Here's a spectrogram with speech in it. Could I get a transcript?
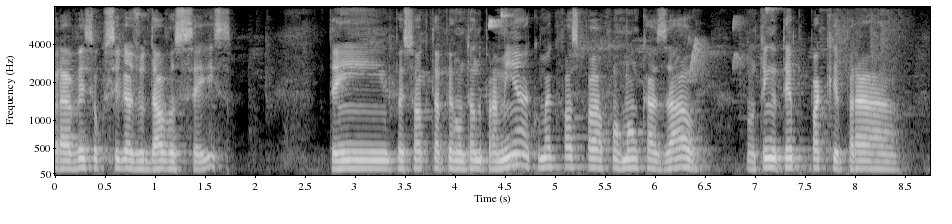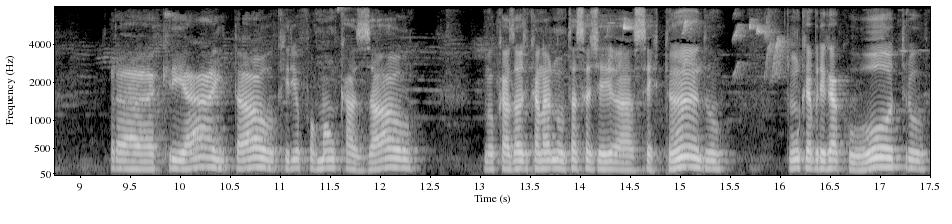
para ver se eu consigo ajudar vocês. Tem pessoal que está perguntando para mim, ah, como é que eu faço para formar um casal? Não tenho tempo para criar e tal. Eu queria formar um casal. Meu casal de canário não está se acertando. Um quer brigar com o outro.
